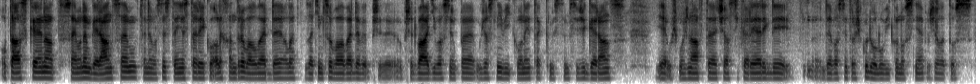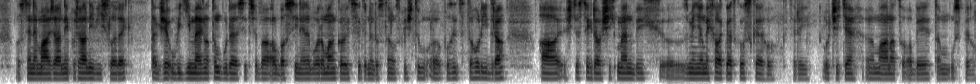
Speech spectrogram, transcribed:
Otázka je nad Simonem Geráncem, ten je vlastně stejně starý jako Alejandro Valverde, ale zatímco Valverde předvádí vlastně úplně úžasný výkony, tak myslím si, že Geránc je už možná v té části kariéry, kdy jde vlastně trošku dolů výkonnostně, protože letos vlastně nemá žádný pořádný výsledek. Takže uvidíme, jak na tom bude, jestli třeba Albasini nebo Roman Krojci, nedostanou spíš tu pozici toho lídra, a ještě z těch dalších men bych uh, zmínil Michala Květkovského, který určitě uh, má na to, aby tam uspěl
